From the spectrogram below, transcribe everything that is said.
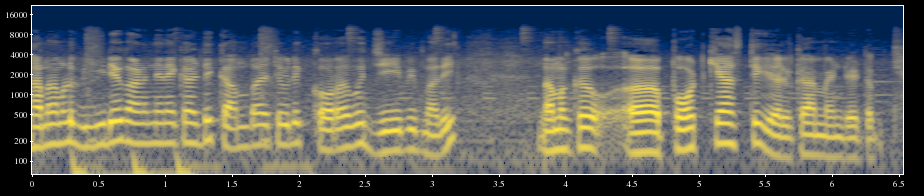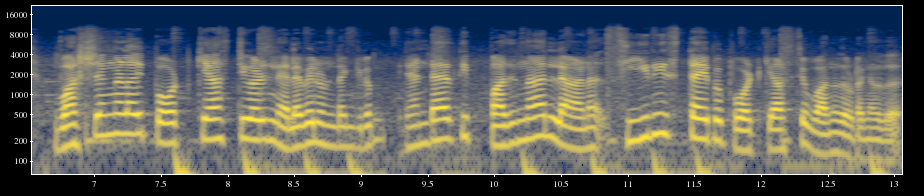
കാരണം നമ്മൾ വീഡിയോ കാണുന്നതിനെക്കാട്ടി കമ്പാരിറ്റീവ്ലി കുറവ് ജി ബി മതി. നമുക്ക് പോഡ്കാസ്റ്റ് കേൾക്കാൻ വേണ്ടിയിട്ട്. വർഷങ്ങളായി പോഡ്കാസ്റ്റുകൾ നിലവിലുണ്ടെങ്കിലും രണ്ടായിരത്തി പതിനാലിലാണ് സീരീസ് ടൈപ്പ് പോഡ്കാസ്റ്റ് വന്നു തുടങ്ങുന്നത്.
